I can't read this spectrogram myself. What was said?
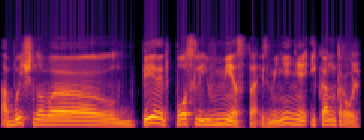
обычного перед, после и вместо изменения и контроль.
